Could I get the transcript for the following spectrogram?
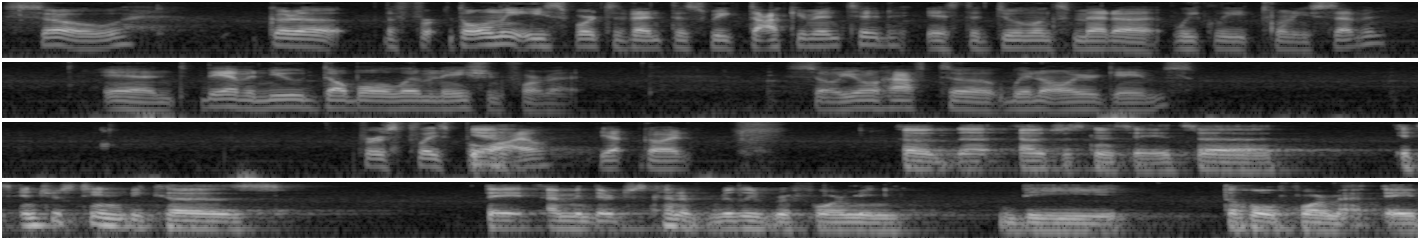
So, go to the fir- the only esports event this week documented is the Duel Links Meta Weekly 27, and they have a new double elimination format. So you don't have to win all your games. First place Yeah. Belial. Yep, go ahead. Oh, that, I was just gonna say it's uh, it's interesting because they, I mean, they're just kind of really reforming the the whole format. They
